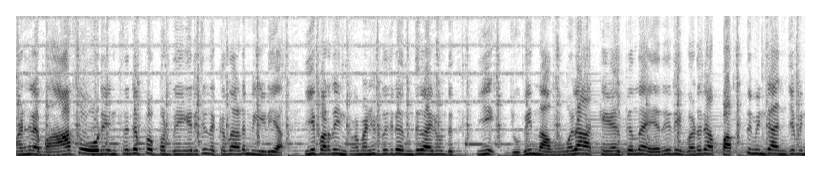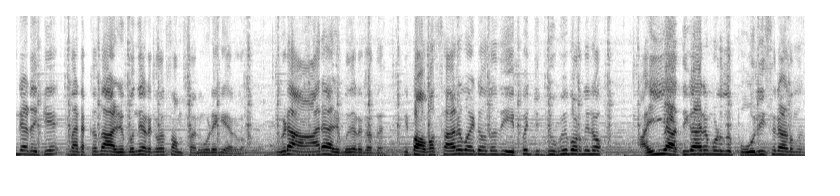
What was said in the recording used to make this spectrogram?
മനസ്സിലായി? മാസ് ഓഡിയൻസിന്റെ പ്ര- പ്രതികരിച്ച് നിൽക്കുന്നതാണ് മീഡിയ ഈ പറഞ്ഞ ഇൻഫർമേഷൻ എടുത്തിട്ട് എന്ത് കാര്യമുണ്ട്? ഈ ജുബി നമ്മൾ കേൾക്കുന്ന അതായത് ഇവിടെ ഒരു പത്ത് മിനിറ്റ് അഞ്ച് മിനിറ്റ് ഇടയ്ക്ക് നടക്കുന്ന അഴിമതി നടക്കുന്ന സംസ്ഥാനം കൂടെ കേരളം ഇവിടെ ആരാ അഴിമതി നടക്കുന്നത്? ഇപ്പൊ അവസാനമായിട്ട് വന്നത് ഇപ്പൊ ജുബി പറഞ്ഞല്ലോ ഈ അധികാരമുള്ളത് പോലീസിനാണെന്ന്.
